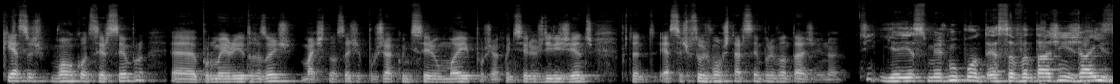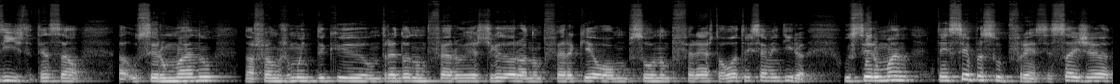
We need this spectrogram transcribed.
que essas vão acontecer sempre, uh, por maioria de razões, mais que não seja por já conhecerem o meio, por já conhecerem os dirigentes, portanto, essas pessoas vão estar sempre em vantagem, não é? Sim, e é esse mesmo ponto, essa vantagem já existe, atenção, uh, o ser humano, nós falamos muito de que um treinador não prefere este jogador, ou não prefere aquele, ou uma pessoa não prefere esta ou outra, isso é mentira. O ser humano tem sempre a sua preferência, seja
